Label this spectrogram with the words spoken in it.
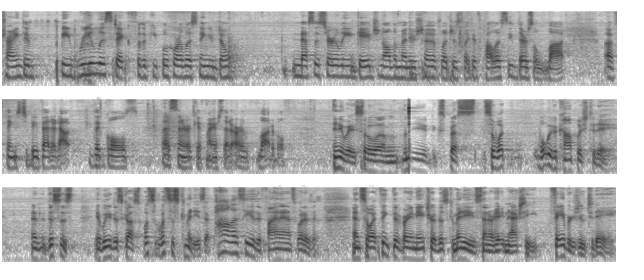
trying to be realistic for the people who are listening who don't necessarily engage in all the minutia of legislative policy. There's a lot of things to be vetted out. The goals, as Senator Kiffmeyer said, are laudable. Anyway, so um, let me express, so what, what we've accomplished today, and this is, and we discussed, what's, what's this committee? Is it policy? Is it finance? What is it? And so I think the very nature of this committee, Senator Hayden, actually favors you today.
